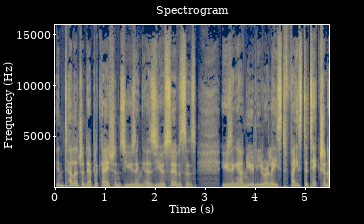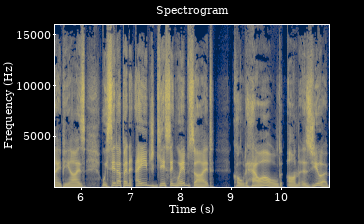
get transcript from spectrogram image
intelligent applications using Azure services. Using our newly released face detection APIs, we set up an age guessing website called How Old on Azure.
